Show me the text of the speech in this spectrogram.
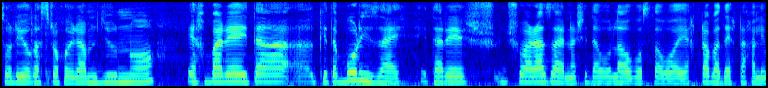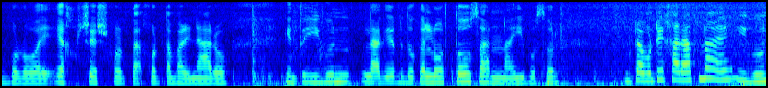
সরি ও গাছটো হইরাম জুনো একবারে এটা কিতা বড়ি যায় এটারে শোয়ারা যায় না সিধা ওলা অবস্থা হয়, একটা বাদে একটা খালি বড় হয়, এক শেষ করতে করতে পারি না আরও কিন্তু ইগুন লাগে দোকান লড়তেও চান না এই বছর মোটামুটি খারাপ নাই ইগুন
